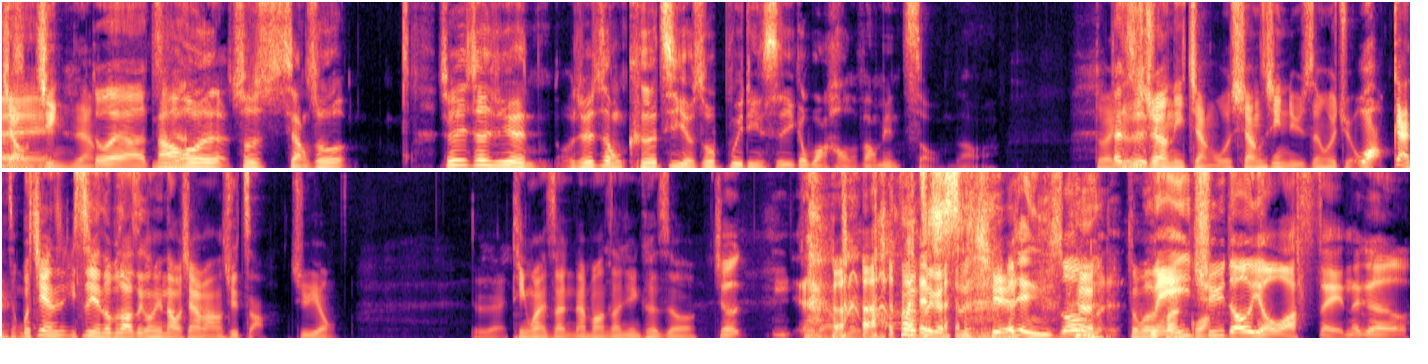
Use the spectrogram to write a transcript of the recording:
较劲这样。对啊，然后就是想说。所以这有点，我觉得这种科技有时候不一定是一个往好的方面走，你知道吗？对，但是就像你讲，我相信女生会觉得哇，干！我竟然之前都不知道这个东西，那我现在马上去找去用，对不对？听完三南方三剑客之后，就了解了 这个世界。而且你说 每一区都有，哇塞，那个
